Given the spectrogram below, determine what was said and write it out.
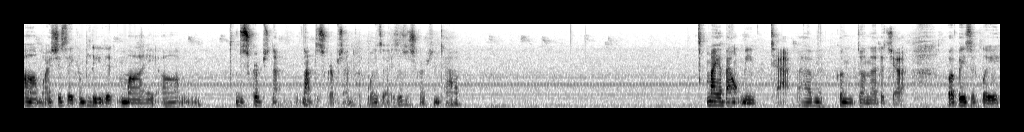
um, I should say completed my um, description, not description, what is it? Is it description tab? My about me tab. I haven't done that as yet. But basically,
